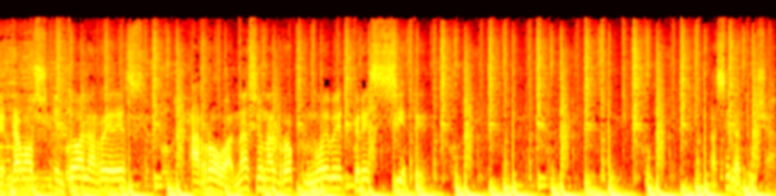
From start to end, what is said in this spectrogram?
Estamos en todas las redes, arroba National Rock 937. Hacé la tuya.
